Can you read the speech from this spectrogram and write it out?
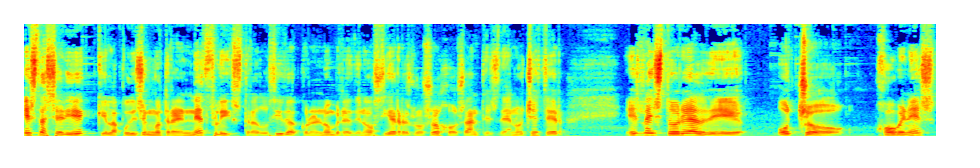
Esta serie, que la podéis encontrar en Netflix, traducida con el nombre de No cierres los ojos antes de anochecer, es la historia de ocho jóvenes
